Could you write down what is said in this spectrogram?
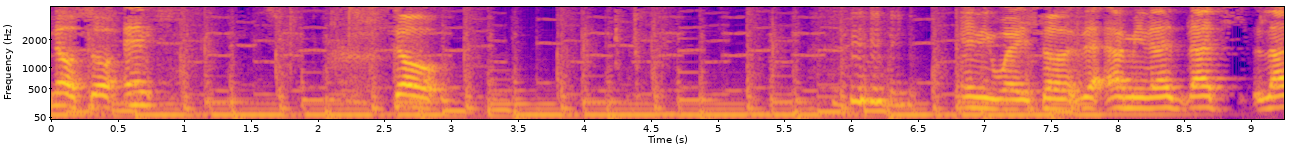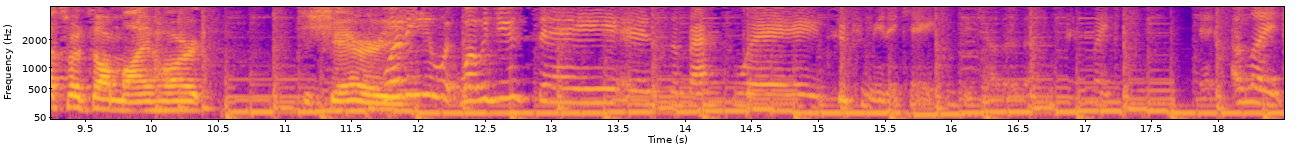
no so and so anyway so that, i mean that that's that's what's on my heart to share. What do you? What would you say is the best way to communicate with each other? Then, like, eh, like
